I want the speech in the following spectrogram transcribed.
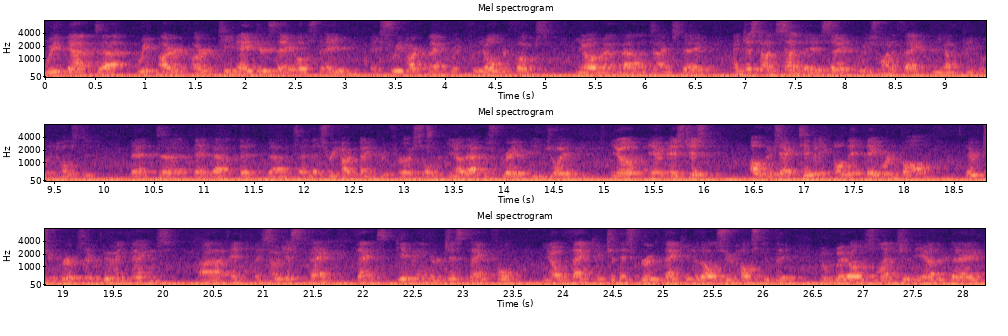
we've got uh, we our, our teenagers. They host a, a sweetheart banquet for the older folks. You know, around Valentine's Day, and just on Sunday, they say we just want to thank the young people that hosted that uh, that that Valentine that sweetheart banquet for us. So you know that was great. Enjoyed it. You know, it, it's just oh, there's activity. Oh, they, they were involved. There were two groups that were doing things. Uh, and, and, so just thank, Thanksgiving or just thankful, you know, thank you to this group. Thank you to those who hosted the, the widows luncheon the other day.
